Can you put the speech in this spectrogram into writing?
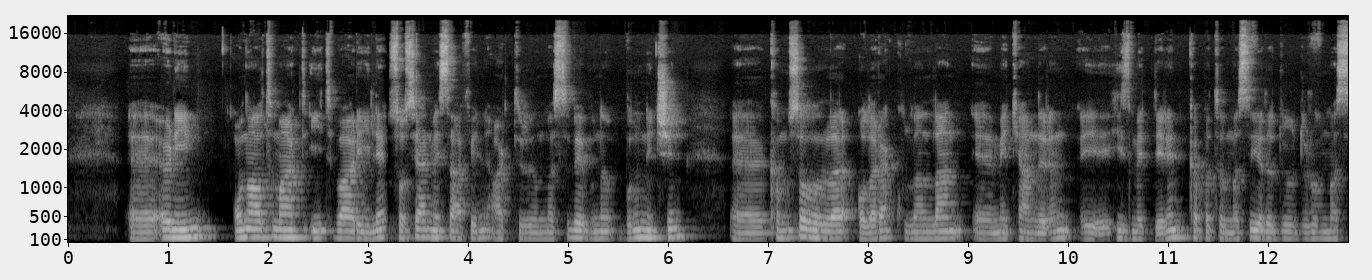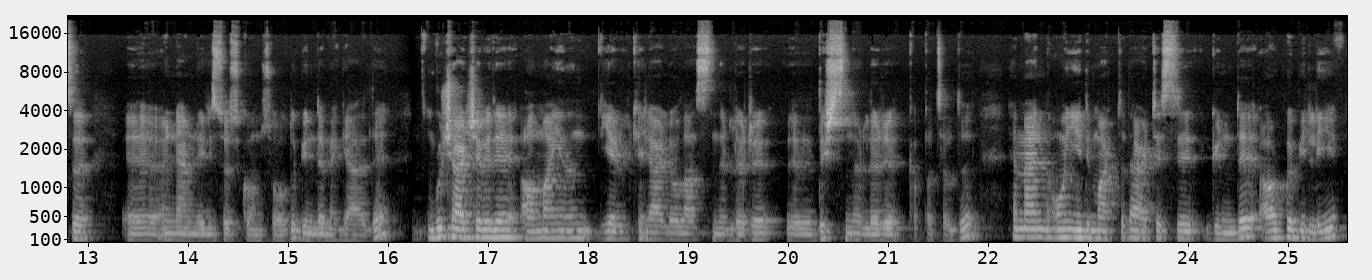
E, örneğin 16 Mart itibariyle sosyal mesafenin arttırılması ve bunu bunun için e, kamusal olarak kullanılan e, mekanların, e, hizmetlerin kapatılması ya da durdurulması önlemleri söz konusu oldu, gündeme geldi. Bu çerçevede Almanya'nın diğer ülkelerle olan sınırları, e, dış sınırları kapatıldı. Hemen 17 Mart'ta da ertesi günde Avrupa Birliği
